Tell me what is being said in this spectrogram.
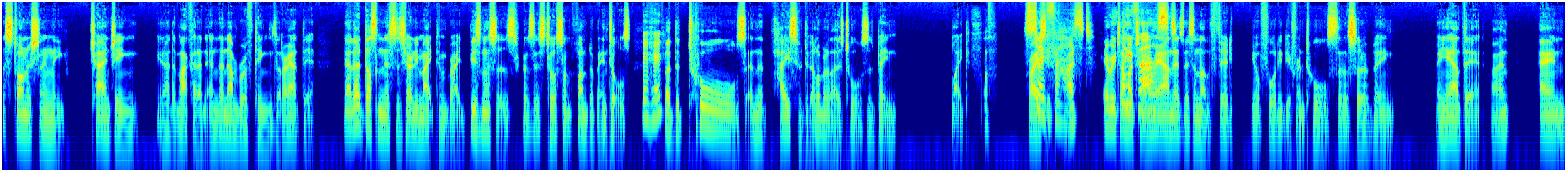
astonishingly changing, you know, the market and, and the number of things that are out there. Now that doesn't necessarily make them great businesses because there's still some fundamentals, mm-hmm. but the tools and the pace of development of those tools has been like crazy. So fast. Right? Every time so I turn fast. around, there's, there's another thirty or forty different tools that are sort of being being out there, right? And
